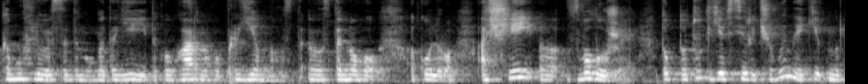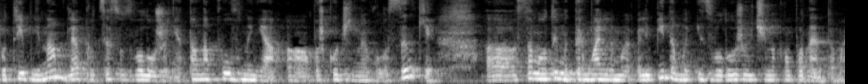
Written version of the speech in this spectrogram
камуфлює седину, надає їй такого гарного, приємного стального кольору, а ще й зволожує. Тобто тут є всі речовини, які потрібні нам для процесу зволоження та наповнення пошкодженої волосинки саме тими термальними ліпідами і зволожуючими компонентами.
